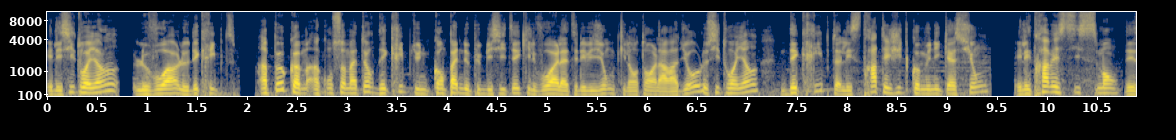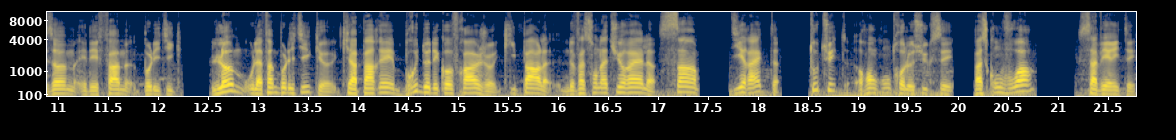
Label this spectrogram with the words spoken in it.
Et les citoyens le voient, le décryptent. Un peu comme un consommateur décrypte une campagne de publicité qu'il voit à la télévision, qu'il entend à la radio, le citoyen décrypte les stratégies de communication et les travestissements des hommes et des femmes politiques. L'homme ou la femme politique qui apparaît brut de décoffrage, qui parle de façon naturelle, simple, directe, tout de suite rencontre le succès, parce qu'on voit sa vérité.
